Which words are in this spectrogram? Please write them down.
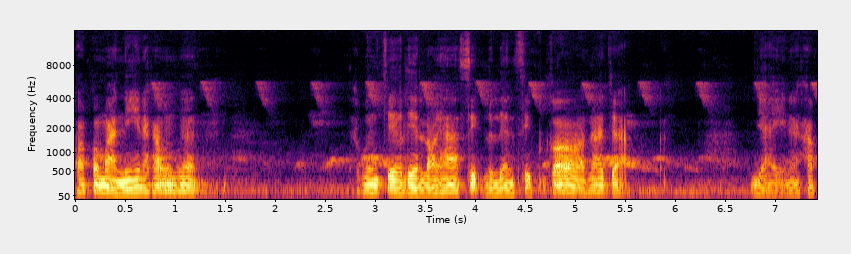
ก็ประมาณนี้นะครับเพื่อนๆ ถ้าเพื่อนเจอเหรียญร้อยห้าสิบหรือเหรียญสิบก็น่าจะใหญ่นะครับ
